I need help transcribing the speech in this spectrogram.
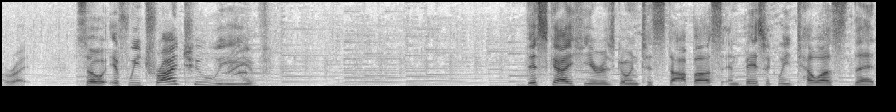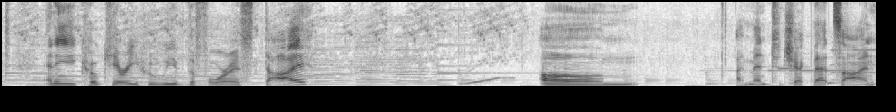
Alright, so if we try to leave, this guy here is going to stop us and basically tell us that any Kokiri who leave the forest die. Um, I meant to check that sign.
